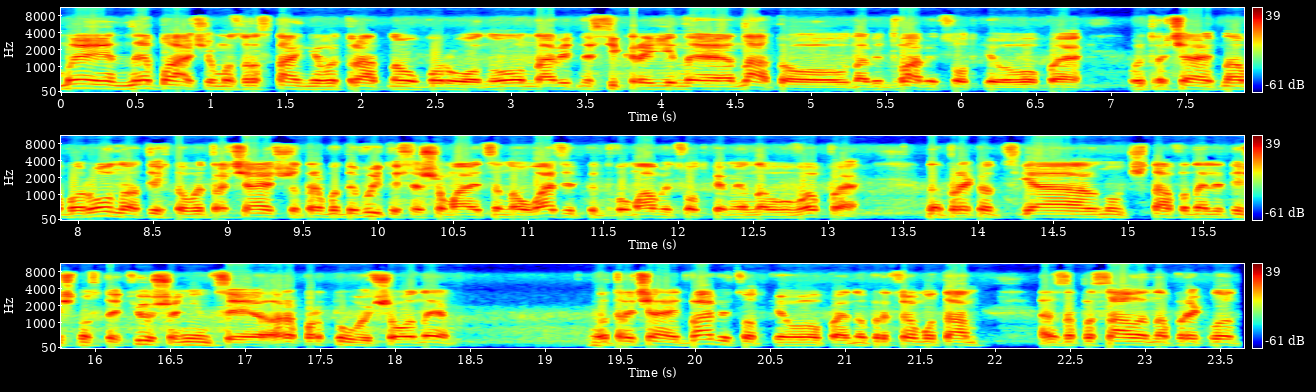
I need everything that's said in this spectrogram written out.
Ми не бачимо зростання витрат на оборону. Навіть не всі країни НАТО, навіть 2% ВВП витрачають на оборону. А ті, хто витрачають, що треба дивитися, що мається на увазі під двома відсотками на ВВП. Наприклад, я ну читав аналітичну статтю, що німці рапортують, що вони витрачають 2% ВВП, але при цьому там е, записали, наприклад,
